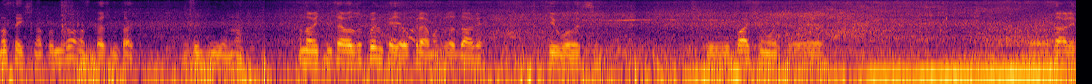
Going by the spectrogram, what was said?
насичена промзона, скажімо так, задіяна. Ну, Навіть кінцева зупинка є окремо туди далі, в тій вулиці. І бачимо, от, далі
